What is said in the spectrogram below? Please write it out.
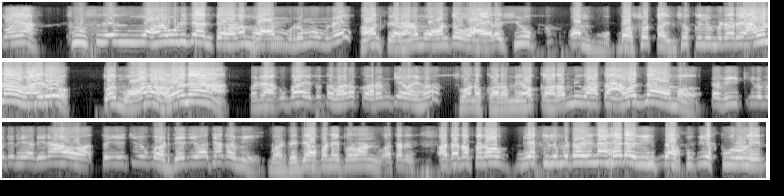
તો યા ફૂસ દઈને મોહન ઉડી જાય પેલાનો મોહન. રૂમ રૂમ ને હા પેલાનો મોહન તો વાયરો શું? આમ બસો ત્રણસો કિલોમીટર આવે ને વાયરો. તોય મોહન હવે ને. પણ રાખુભાઈ એ તો તમારો કરમ કેવાય હો. સોનો કરમ એ કરમની વાત આવે જ ના ઓમ તો વીસ કિલોમીટર હેડી ના આવો તો એ છે બળદે જેવા થયા તમે? બધે જે આપણને પરવાનું અત્યારે અત્યારે તો પેલો બે કિલોમીટર ના હેડે વીસ દસ એક પૂરો લઈને.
